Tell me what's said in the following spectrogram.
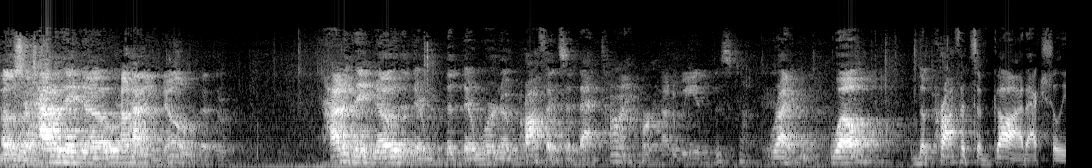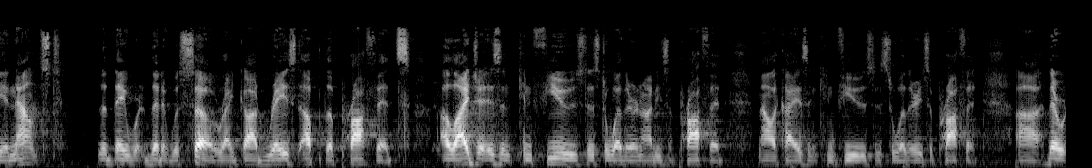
Oh, so how do they know? How, how do they know that there, How did they know that there that there were no prophets at that time? Or how do we in this time? Right. Well, the prophets of God actually announced that they were that it was so, right? God raised up the prophets. Elijah isn't confused as to whether or not he's a prophet. Malachi isn't confused as to whether he's a prophet. Uh, there,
